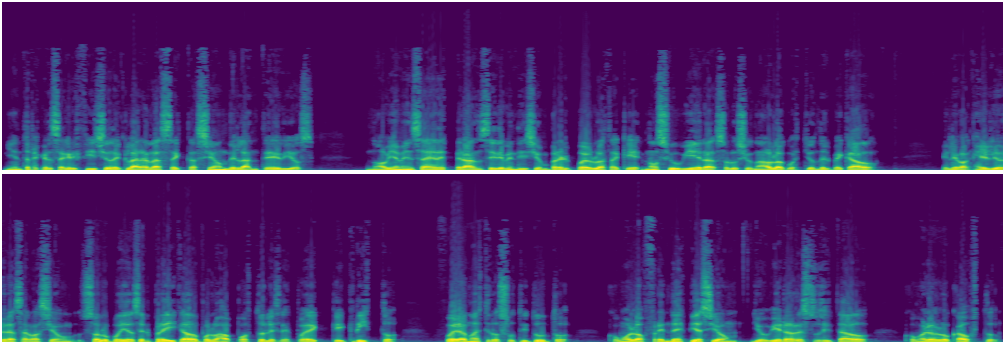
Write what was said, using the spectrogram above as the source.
mientras que el sacrificio declara la aceptación delante de Dios. No había mensaje de esperanza y de bendición para el pueblo hasta que no se hubiera solucionado la cuestión del pecado. El Evangelio de la Salvación solo podía ser predicado por los apóstoles después de que Cristo fuera nuestro sustituto, como la ofrenda de expiación, y hubiera resucitado como el holocausto.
